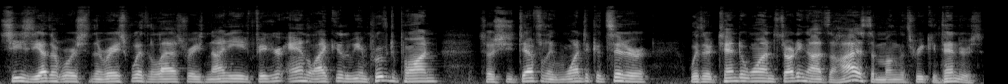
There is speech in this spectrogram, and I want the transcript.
She's the other horse in the race with the last race 98 figure and likely to be improved upon, so she's definitely one to consider with her 10 to 1 starting odds the highest among the three contenders.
